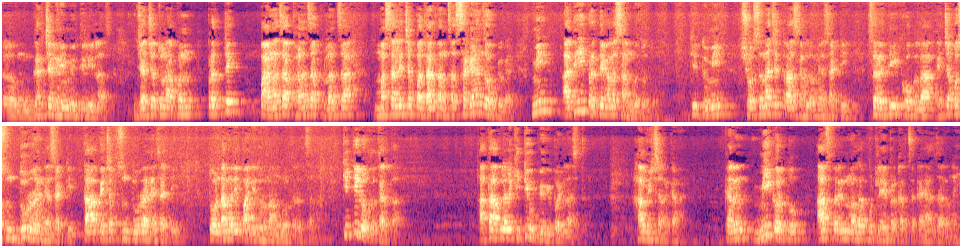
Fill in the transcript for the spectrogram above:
घरच्या घरी मिळतील इलाज. ज्याच्यातून आपण प्रत्येक पानाचा फळाचा फुलाचा मसाल्याच्या पदार्थांचा सगळ्यांचा उपयोग आहे. मी आधीही प्रत्येकाला सांगत होतो की तुम्ही श्वसनाचे त्रास घालवण्यासाठी सर्दी खोकला याच्यापासून दूर राहण्यासाठी ताप याच्यापासून दूर राहण्यासाठी तोंडामध्ये पाणी धरून आंघोळ करत चला. किती लोक करतात? आता आपल्याला किती उपयोगी पडलं असतं? हा विचार करा. कारण मी करतो आजपर्यंत मला कुठल्याही प्रकारचा काही आजार नाही.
